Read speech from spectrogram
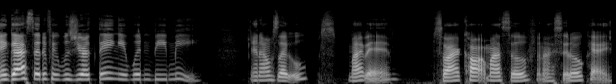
And God said, if it was your thing, it wouldn't be me. And I was like, oops, my bad. So I caught myself and I said, okay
